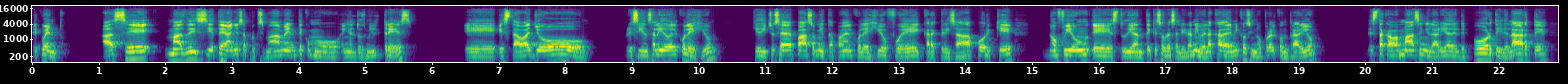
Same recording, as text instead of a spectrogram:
Te cuento, hace más de 17 años aproximadamente, como en el 2003, eh, estaba yo recién salido del colegio, que dicho sea de paso, mi etapa en el colegio fue caracterizada porque no fui un eh, estudiante que sobresaliera a nivel académico, sino por el contrario, destacaba más en el área del deporte y del arte,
